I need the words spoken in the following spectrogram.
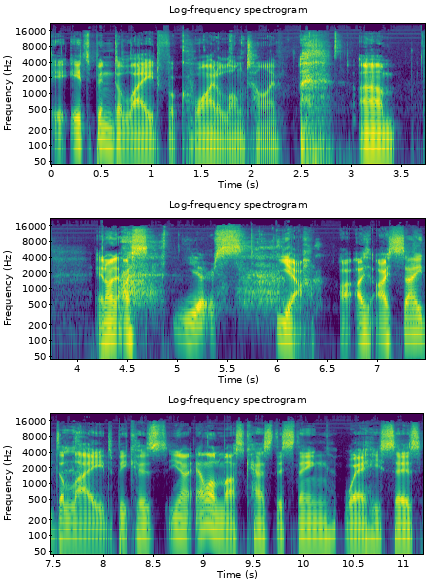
it's been delayed for quite a long time. Um, and I, I years. Yeah, I, I say delayed because you know Elon Musk has this thing where he says,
